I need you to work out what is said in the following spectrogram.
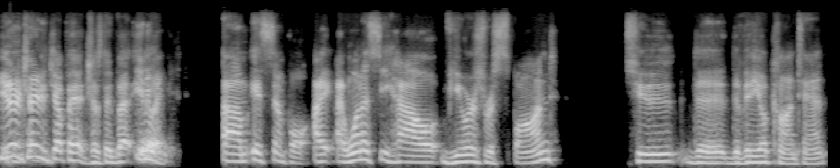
You're trying to jump ahead, Justin. But anyway, yeah. um, it's simple. I, I want to see how viewers respond to the the video content,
